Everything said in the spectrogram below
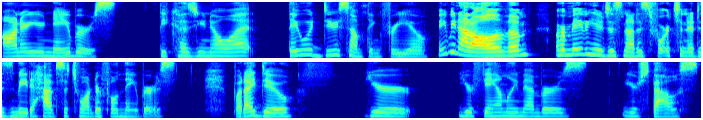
Honor your neighbors because you know what? They would do something for you. Maybe not all of them, or maybe you're just not as fortunate as me to have such wonderful neighbors. But I do. Your your family members, your spouse,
